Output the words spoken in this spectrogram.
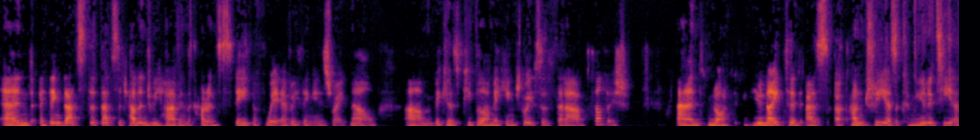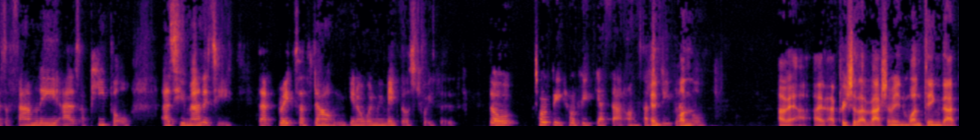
And I think that's the, that's the challenge we have in the current state of where everything is right now, um, because people are making choices that are selfish and not united as a country, as a community, as a family, as a people, as humanity that breaks us down, you know, when we make those choices. So totally, totally get that on such and a deep level. I mean, I, I appreciate that, Vash. I mean, one thing that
